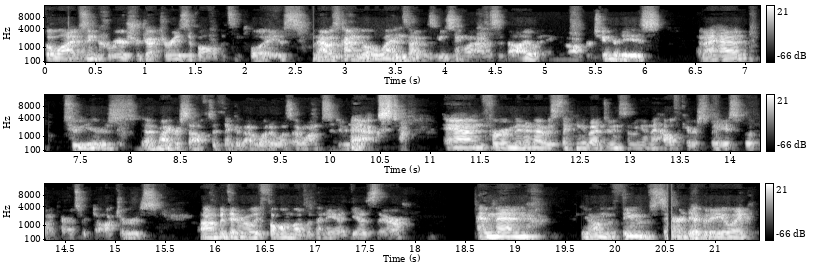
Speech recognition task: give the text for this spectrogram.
the lives and career trajectories of all of its employees. And that was kind of the lens I was using when I was evaluating opportunities. And I had two years at Microsoft to think about what it was I wanted to do next. And for a minute, I was thinking about doing something in the healthcare space. Both my parents are doctors, um, but didn't really fall in love with any ideas there. And then, you know, on the theme of serendipity, like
